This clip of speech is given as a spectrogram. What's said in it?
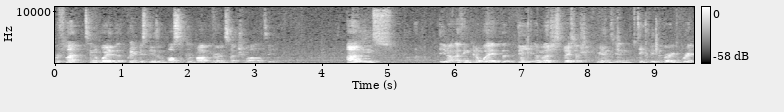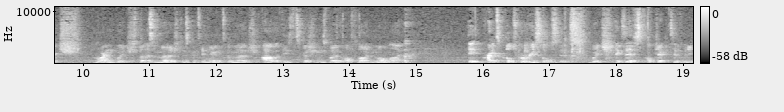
reflect in a way that previously isn't possible about your own sexuality. And you know, I think in a way that the emergence of the asexual community, and particularly the very rich language that has emerged and is continuing to emerge out of these discussions, both offline and online, it creates cultural resources which exist objectively,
